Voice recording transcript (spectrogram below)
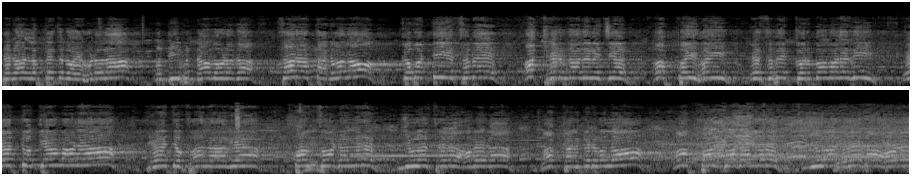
ਤੇ ਨਾਲ ਲੱਪੇ ਧਨੋਏ ਹੋਣਾ ਦਾ, ਮਨਦੀਪ ਨਾਮ ਹੋਣਾ ਦਾ। ਸਾਰਾ ਧੰਨਵਾਦ ਆਓ ਕਬੱਡੀ ਇਸ ਸਮੇਂ ਆ ਦੇ ਵਿੱਚ ਆ ਪਈ ਹੋਈ, ਇਸ ਸਮੇਂ ਗੁਰਬਾ ਵਾਲੇ ਦੀ। ਇਹ ਟੁੱਕਿਆਂ ਵਾਲਿਆ, ਜੇ ਜਫਾ ਲਾ ਗਿਆ 500 ਡਾਲਰ ਯੂਐਸਏ ਦਾ ਹੋਵੇਗਾ। ਆ ਕਲਕਟ ਵੱਲੋਂ ਆ 500 ਡਾਲਰ ਯੂਐਸਏ ਦਾ ਹੋਵੇਗਾ।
